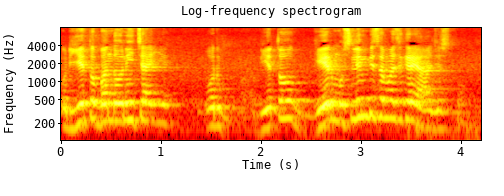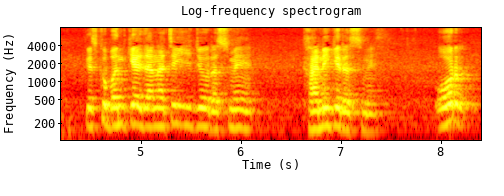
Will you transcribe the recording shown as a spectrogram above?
और ये तो बंद होनी चाहिए। और ये तो गैर मुस्लिम भी समझ गए आज इसको, कि इसको बंद किया जाना चाहिए, जो रस्में हैं, खाने की रस्में। और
